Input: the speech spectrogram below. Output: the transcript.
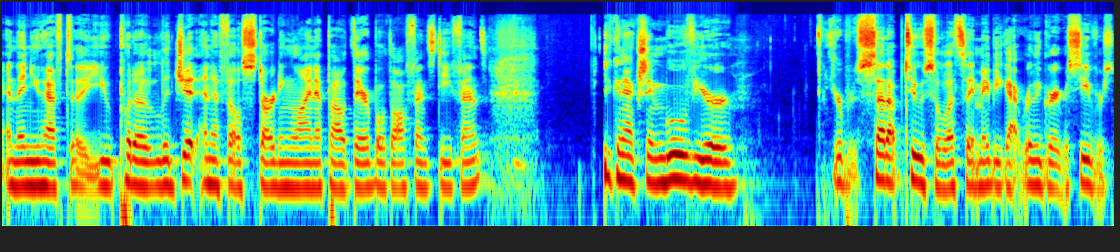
And then you have to, you put a legit NFL starting lineup out there, both offense, defense. You can actually move your, your setup too. So let's say maybe you got really great receivers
